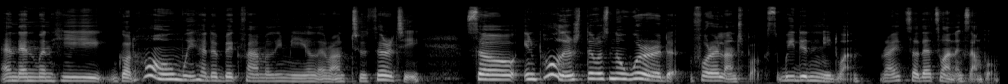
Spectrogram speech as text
and then when he got home we had a big family meal around 2.30 so in polish there was no word for a lunchbox. We didn't need one right? So that's one example.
